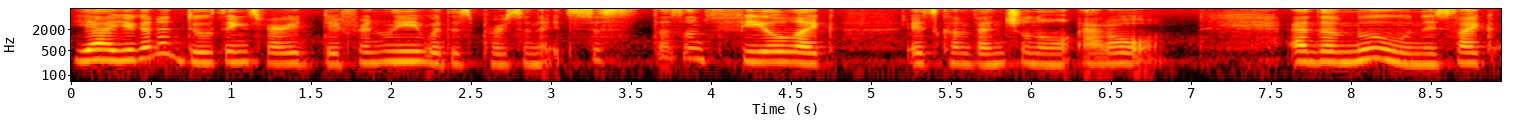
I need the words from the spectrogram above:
yeah, you're gonna do things very differently with this person. It just doesn't feel like it's conventional at all. And the moon is like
